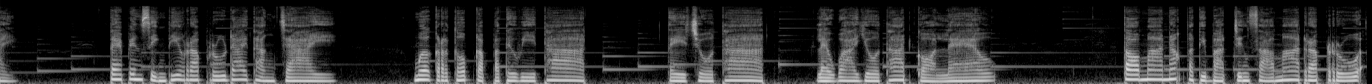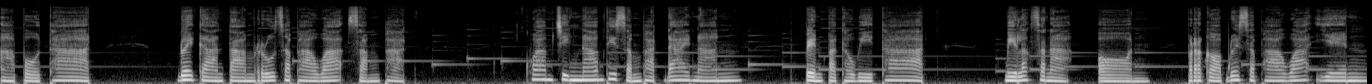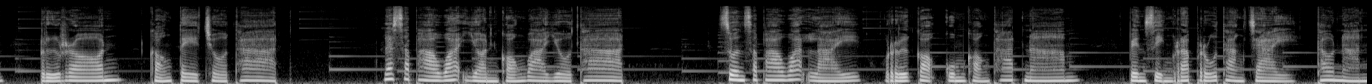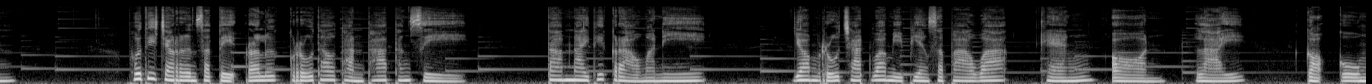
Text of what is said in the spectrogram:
แต่เป็นสิ่งที่รับรู้ได้ทางใจ เมื่อกระทบกับปฐวีธาตุเตโชธาตุและวายโยธาตุก่อนแล้ว ต่อมานักปฏิบัติจึงสามารถรับรู้อาโปธาตุด้วยการตามรู้สภาวะสัมผัส ความจริงน้ำที่สัมผัสได้นั้น เป็นปฐวีธาตุมีลักษณะอ่อน ประกอบด้วยสภาวะเย็น หรือร้อนของเตโชธาตุและสภาวะหย่อนของวายโยธาตุ ส่วนสภาวะไหลหรือเกาะกลุ่มของธาตุน้ำเป็นสิ่งรับรู้ทางใจเท่านั้น ผู้ที่เจริญสติระลึกรู้เท่าทันธาตุทั้งสี่ตามในที่กล่าวมานี้ ย่อมรู้ชัดว่ามีเพียงสภาวะ แข็ง อ่อน ไหล เกาะกลุ่ม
